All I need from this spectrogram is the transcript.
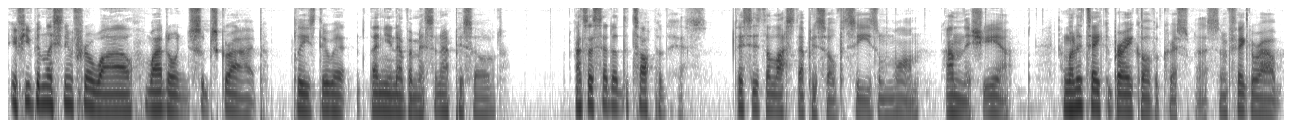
If you've been listening for a while, why don't you subscribe? Please do it, then you never miss an episode. As I said at the top of this, this is the last episode for season one, and this year. I'm going to take a break over Christmas and figure out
